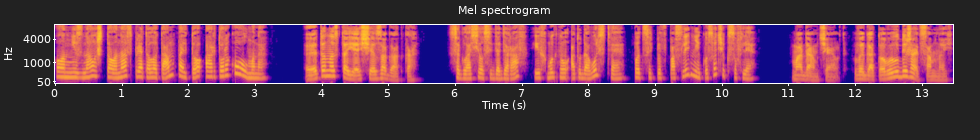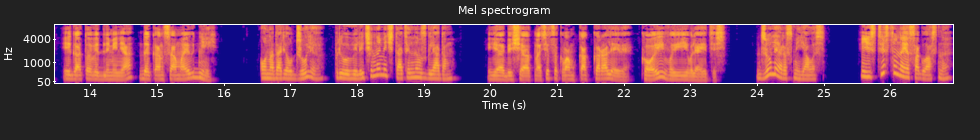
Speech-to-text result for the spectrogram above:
Он не знал, что она спрятала там пальто Артура Коулмана. «Это настоящая загадка», — согласился дядя Раф и хмыкнул от удовольствия, подцепив последний кусочек суфле. «Мадам Чайлд, вы готовы убежать со мной и готовить для меня до конца моих дней?» Он одарил Джулию преувеличенно мечтательным взглядом. Я обещаю относиться к вам как к королеве, коей вы и являетесь». Джулия рассмеялась. «Естественно, я согласна,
